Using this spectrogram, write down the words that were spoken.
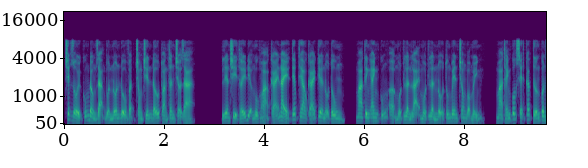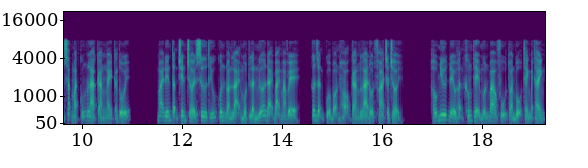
chết rồi cũng đồng dạng buồn nôn đồ vật trong chiến đấu toàn thân trở ra. Liền chỉ thấy địa ngục hỏa cái này tiếp theo cái kia nổ tung mà tinh anh cũng ở một lần lại một lần nổ tung bên trong bỏ mình, mà thánh quốc xét các tướng quân sắc mặt cũng là càng ngày càng tối. Mãi đến tận trên trời sư thiếu quân đoàn lại một lần nữa đại bại mà về, cơn giận của bọn họ càng là đột phá chân trời. Hầu như đều hận không thể muốn bao phủ toàn bộ thánh bạch thành,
